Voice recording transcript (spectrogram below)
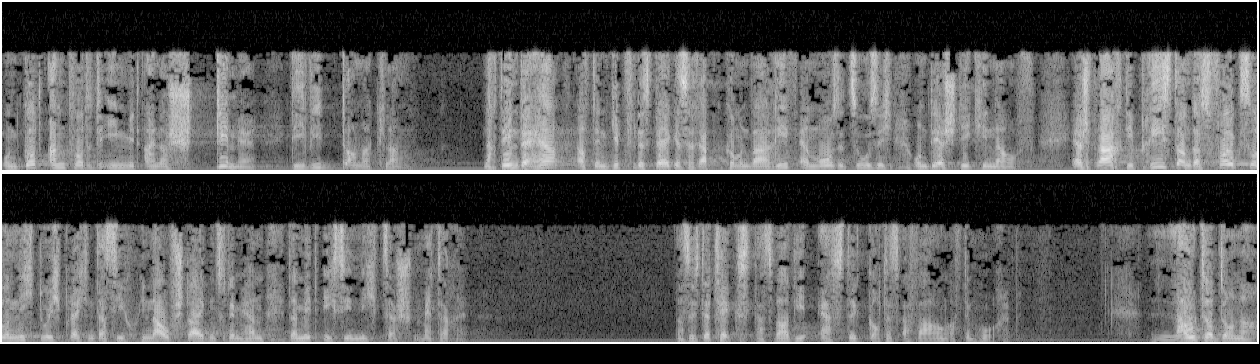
und Gott antwortete ihm mit einer Stimme, die wie Donner klang. Nachdem der Herr auf den Gipfel des Berges herabgekommen war, rief er Mose zu sich und der stieg hinauf. Er sprach, die Priester und das Volk sollen nicht durchbrechen, dass sie hinaufsteigen zu dem Herrn, damit ich sie nicht zerschmettere. Das ist der Text. Das war die erste Gotteserfahrung auf dem Horeb. Lauter Donner,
